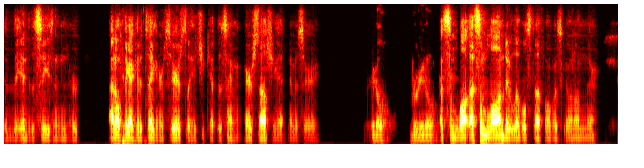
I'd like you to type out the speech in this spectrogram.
to the end of the season. Her, I don't think I could have taken her seriously had she kept the same hairstyle she had in Emissary. Brutal, brutal. That's some that's some Londo level stuff almost going on there.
